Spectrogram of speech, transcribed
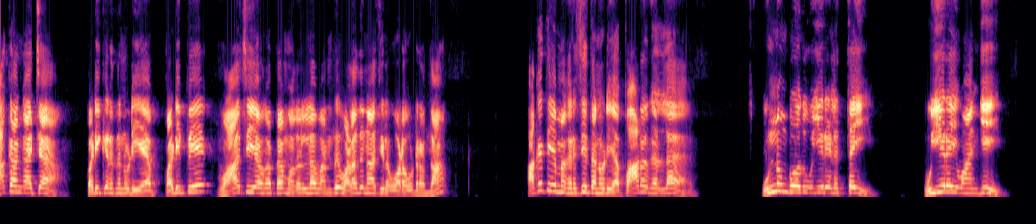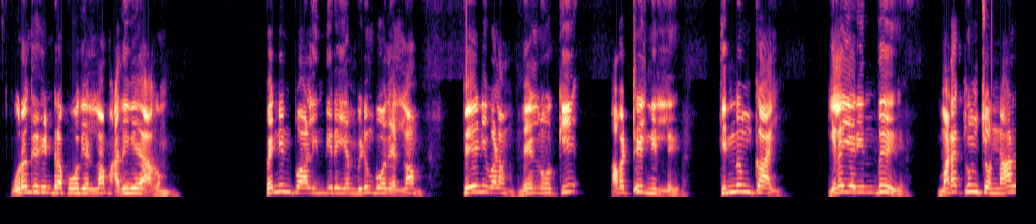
ஆக்காங்காச்சா படிக்கிறதுனுடைய படிப்பே வாசி யோகத்தை முதல்ல வந்து வலது நாசியில் ஓட விடுறது தான் அகத்திய மகரிஷி தன்னுடைய பாடல்களில் உண்ணும்போது உயிரெழுத்தை உயிரை வாங்கி உறங்குகின்ற போதெல்லாம் அதுவே ஆகும். பெண்ணின் பால் இந்திரியம் விடும்போதெல்லாம் பேணி வளம் மேல் நோக்கி அவற்றில் நில்லு. தின்னும் காய் இலையறிந்து மடக்கும் சொன்னால்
